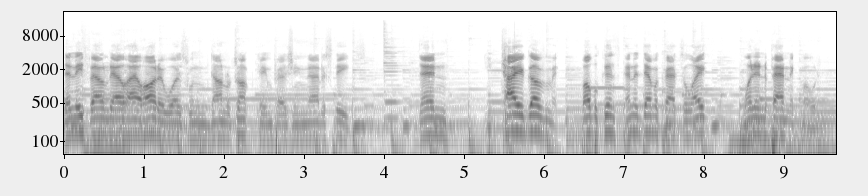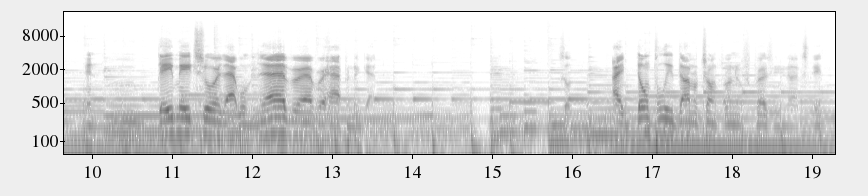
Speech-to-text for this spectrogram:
Then they found out how hard it was when Donald Trump became president of the United States. Then the entire government, Republicans and the Democrats alike, went into panic mode. And they made sure that will never ever happen again. So I don't believe Donald Trump's running for president of the United States in 2024.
